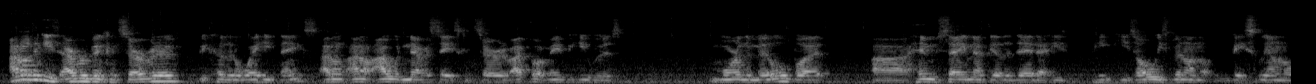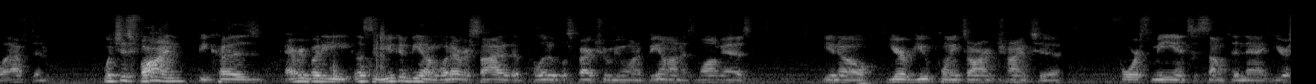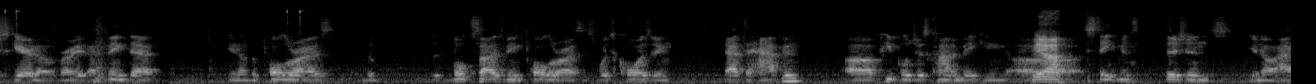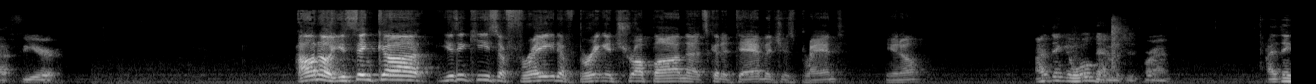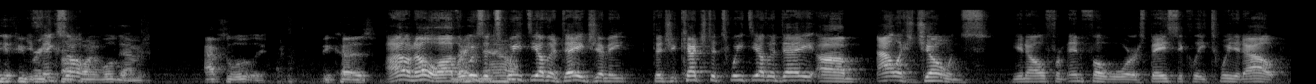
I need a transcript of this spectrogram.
I don't think he's ever been conservative because of the way he thinks. I don't. I don't. I would never say he's conservative. I thought maybe he was more in the middle, but uh, him saying that the other day that he's he, he's always been on the basically on the left, and which is fine because everybody listen. You could be on whatever side of the political spectrum you want to be on, as long as you know your viewpoints aren't trying to force me into something that you're scared of, right? I think that you know the polarized both sides being polarized is what's causing that to happen. Uh, people just kind of making uh, Yeah. statements, decisions, you know, out of fear. I don't know. You think, uh, you think he's afraid of bringing Trump on? That's going to damage his brand. You know. I think it will damage his brand. I think if he You brings think Trump so? on, it will damage. Absolutely, because I don't know. Uh, there Right was a now- tweet the other day, Jimmy. Did you catch the tweet the other day? Um, Alex Jones, you know, from Infowars, basically tweeted out,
